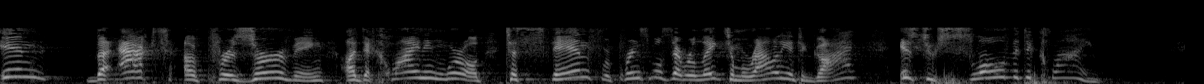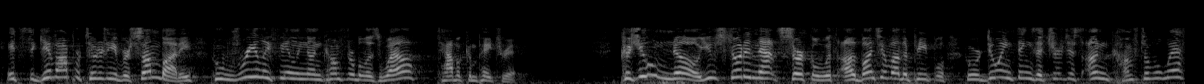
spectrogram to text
In the act of preserving a declining world, to stand for principles that relate to morality and to God, is to slow the decline. It's to give opportunity for somebody who's really feeling uncomfortable as well to have a compatriot. Because you know, you stood in that circle with a bunch of other people who are doing things that you're just uncomfortable with,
